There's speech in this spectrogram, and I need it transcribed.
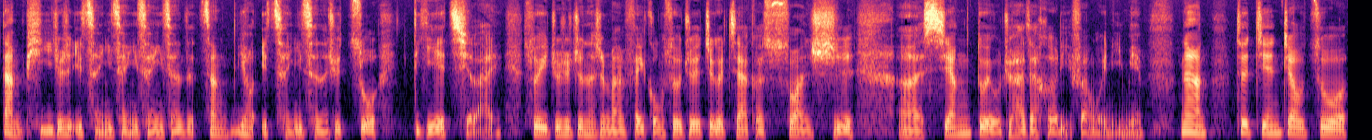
蛋皮就是一层一层一层一层的，这样要一层一层的去做叠起来，所以就是真的是蛮费工。所以我觉得这个价格算是呃相对，我觉得还在合理范围里面。那这间叫做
